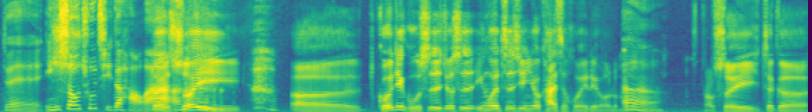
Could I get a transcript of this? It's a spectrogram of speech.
对，营收出奇的好啊。对，所以呃，国际股市就是因为资金又开始回流了嘛。嗯，哦，所以这个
